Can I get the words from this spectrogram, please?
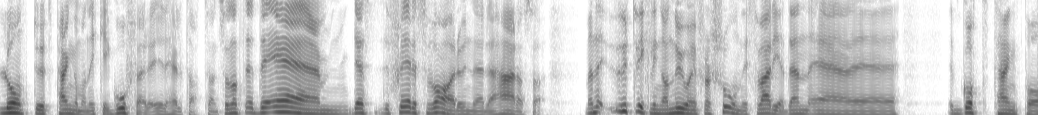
lånt ut penger man ikke er god for i det hele tatt. Sant? Sånn at det, det, er, det, er, flere svar under det her, altså. Men utviklinga nå og inflasjonen i Sverige, den er eh, et godt tegn på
